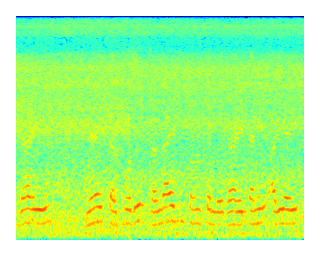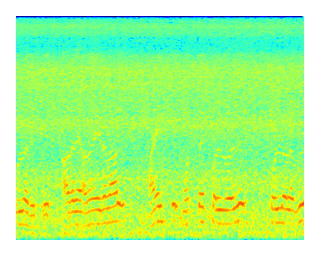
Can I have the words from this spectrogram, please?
வினாடியின் நிலை தற்போது ரெண்டாயிரத்தி தொண்ணூற்றி ஒன்பது வினாடி தண்ணீர் அதிகரி உள்ளது அதனை அதனால் இதனால் அனைத்து மொத்த கொள்வது கொள்ளளவு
